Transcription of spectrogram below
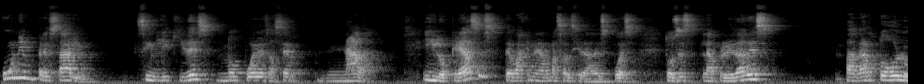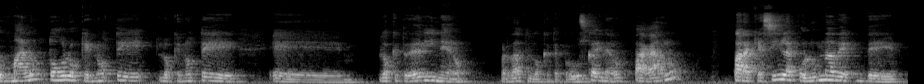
Un empresario sin liquidez no puedes hacer nada. Y lo que haces te va a generar más ansiedad después. Entonces, la prioridad es pagar todo lo malo, todo lo que no te, lo que no te, eh, lo que te dé dinero, ¿verdad? Lo que te produzca dinero, pagarlo para que así la columna de,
